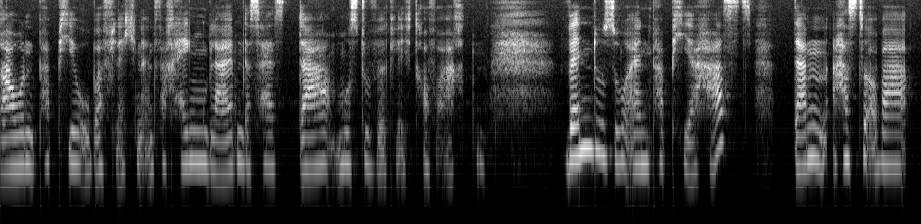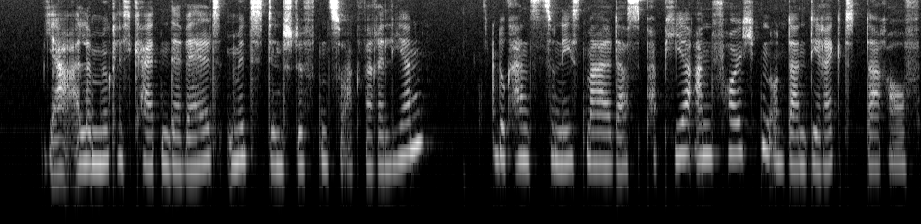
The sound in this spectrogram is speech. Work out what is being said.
rauen Papieroberflächen einfach hängen bleiben. Das heißt, da musst du wirklich drauf achten. Wenn du so ein Papier hast, dann hast du aber ja alle Möglichkeiten der Welt mit den Stiften zu aquarellieren. Du kannst zunächst mal das Papier anfeuchten und dann direkt darauf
